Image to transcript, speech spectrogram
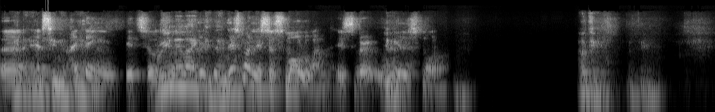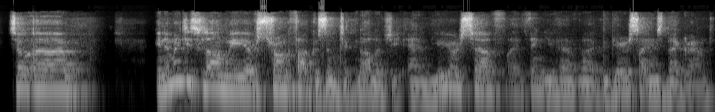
uh, it, I think it's also, really like it. it. This one is a small one. It's very, yeah. really small. Okay, okay. So uh, in MIT Sloan, we have strong focus on technology, and you yourself, I think you have a computer science background.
